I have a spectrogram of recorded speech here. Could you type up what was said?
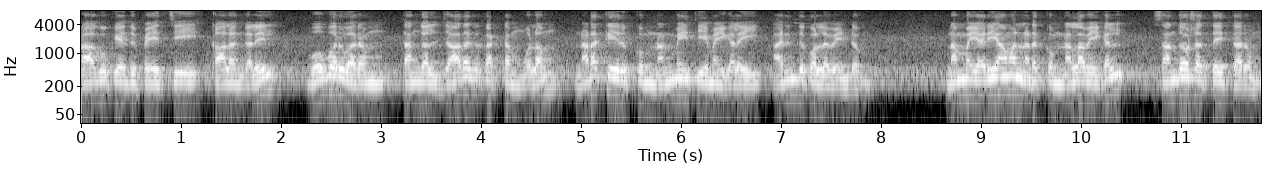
ராகு கேது பயிற்சி காலங்களில் ஒவ்வொருவரும் தங்கள் ஜாதக கட்டம் மூலம் நடக்க இருக்கும் நன்மை தீமைகளை அறிந்து கொள்ள வேண்டும். நம்மை அறியாமல் நடக்கும் நல்லவைகள் சந்தோஷத்தை தரும்.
